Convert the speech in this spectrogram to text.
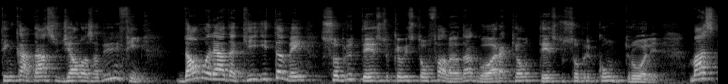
tem cadastro de aulas ao vivo, enfim. Dá uma olhada aqui e também sobre o texto que eu estou falando agora, que é o texto sobre controle. Mas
